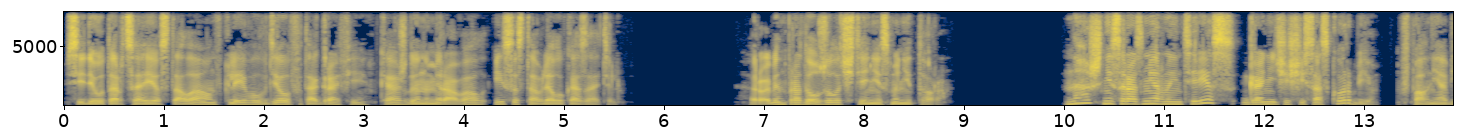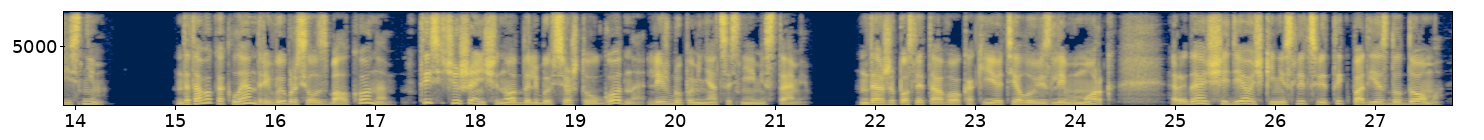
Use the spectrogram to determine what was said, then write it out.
Сидя у торца ее стола, он вклеивал в дело фотографии, каждую нумеровал и составлял указатель. Робин продолжила чтение с монитора. «Наш несоразмерный интерес, граничащий со скорбью, вполне объясним. До того, как Лэндри выбросилась с балкона, тысячи женщин отдали бы все, что угодно, лишь бы поменяться с ней местами. Даже после того, как ее тело увезли в морг, рыдающие девочки несли цветы к подъезду дома —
